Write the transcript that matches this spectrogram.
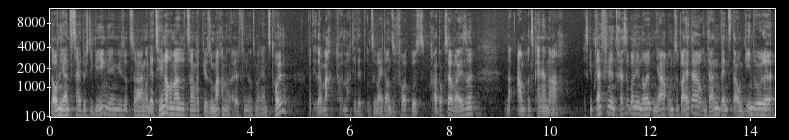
laufen die ganze Zeit durch die Gegend irgendwie sozusagen und erzählen auch immer sozusagen, was wir so machen und alle finden uns immer ganz toll was ihr da macht, toll macht ihr das und so weiter und so fort. Bloß paradoxerweise ahmt uns keiner nach. Es gibt ganz viel Interesse bei den Leuten, ja, und so weiter. Und dann, wenn es darum gehen würde,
